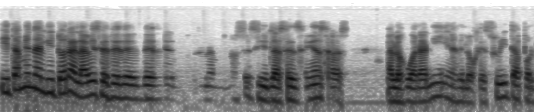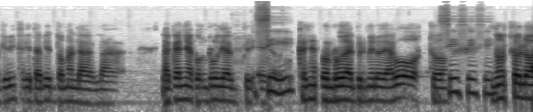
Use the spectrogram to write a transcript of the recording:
y también el litoral, a veces desde, no sé si las enseñanzas a los guaraníes, de los jesuitas, porque viste que también toman la, la, caña con ruda al, eh, caña con ruda el primero de agosto, no solo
